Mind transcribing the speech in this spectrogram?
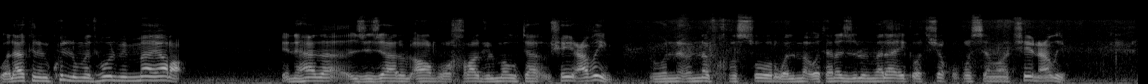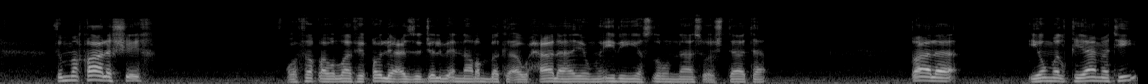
ولكن الكل مذهول مما يرى. لأن هذا زلزال الأرض وإخراج الموتى شيء عظيم والنفخ في الصور وتنزل الملائكة وتشقق السماوات شيء عظيم. ثم قال الشيخ وفقه الله في قوله عز وجل بأن ربك أوحى لها يومئذ يصدر الناس أشتاتا. قال يوم القيامة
